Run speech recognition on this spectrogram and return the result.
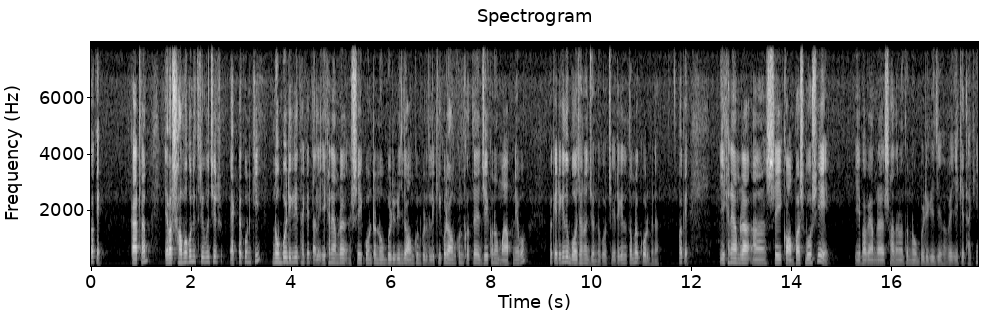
ওকে কাটলাম। এবার সমকোণী ত্রিভুজের একটা কোণ কি? নব্বই ডিগ্রি থাকে। তাহলে এখানে আমরা সেই কোণটা নব্বই ডিগ্রি যদি অঙ্কন করে দিলে কী করে অঙ্কন করতে যে কোনো মাপ নেব। ওকে এটা কিন্তু বোঝানোর জন্য করছি। এটা কিন্তু তোমরা করবে না। ওকে এখানে আমরা সেই কম্পাস বসিয়ে এভাবে আমরা সাধারণত নব্বই ডিগ্রি যেভাবে এঁকে থাকি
